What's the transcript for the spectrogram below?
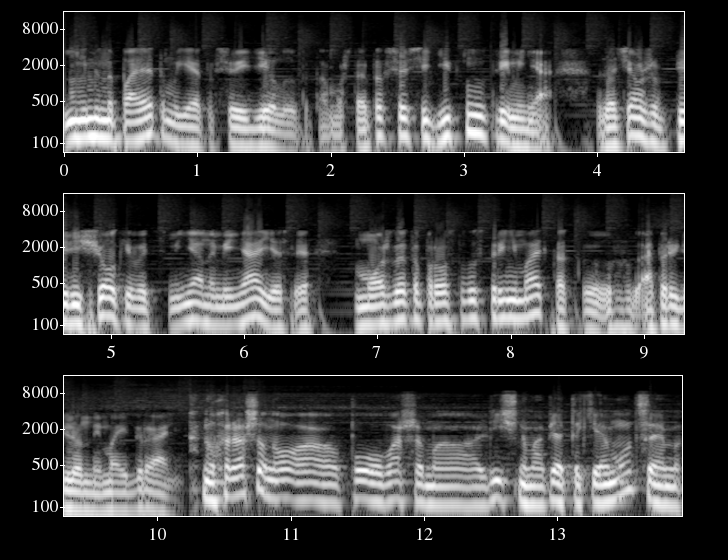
и именно поэтому я это все и делаю, потому что это все сидит внутри меня. Зачем же перещелкивать с меня на меня, если можно это просто воспринимать как э, определенные мои грани. Ну хорошо, но а, по вашим а, личным, опять-таки, эмоциям,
